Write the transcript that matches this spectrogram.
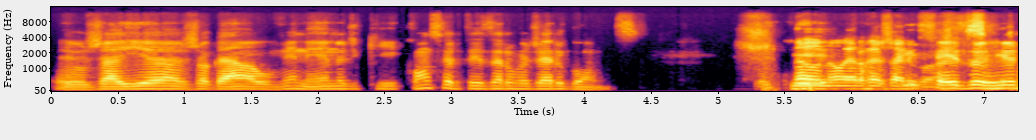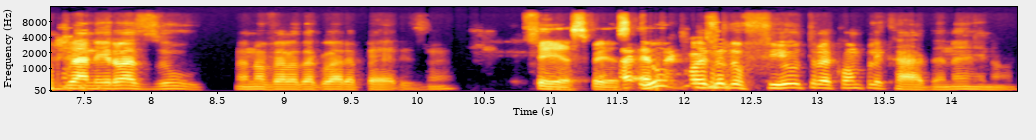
eu já ia jogar o veneno de que com certeza era o Rogério Gomes. Não, não era o Rogério ele Gomes. Ele fez o Rio de Janeiro azul na novela da Glória Pérez, né? Fez, fez. Essa eu... coisa do filtro é complicada, né, Reinaldo?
